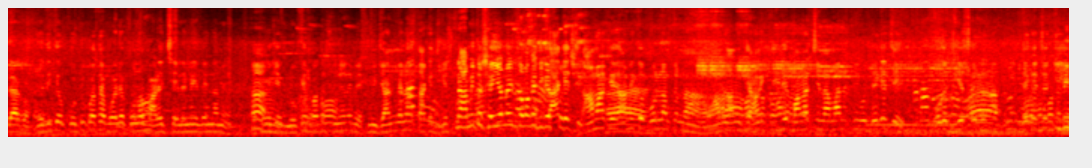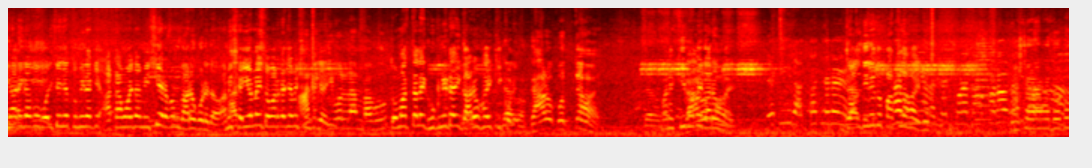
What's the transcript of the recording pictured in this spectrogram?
দেখো যদি কেউ কটু কথা বলে কোনো বাড়ির ছেলে মেয়েদের নামে হ্যাঁ। তুমি কি লোকের কথা শুনে নেবে তুমি জানবে না তাকে জিজ্ঞেস না আমি তো সেই জন্যই তোমাকে জিজ্ঞেস করছি। আমাকে আমি তো বললাম তো না আমি আমি কি দিয়ে বানাচ্ছি না মানে তুই ও দেখেছে। ওকে জিজ্ঞেস তুমি দেখেছ কি? বিহারি কাকু বলছে যে তুমি নাকি আটা ময়দা মিশিয়ে এরকম গাঢ় করে দাও। আমি সেই জন্যই তোমার কাছে আমি আমি শুনতে চাই। বললাম বাবু? তোমার তাহলে ঘুগনিটাই গাঢ় হয় কি করে? গাঢ় করতে হয়। মানে কীভাবে গাঢ় গাঢ় হয়? দেখি রাস্তা ছেড়ে জল দিলে তো পাতলা হয় দশ টাকার মধ্যে তো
